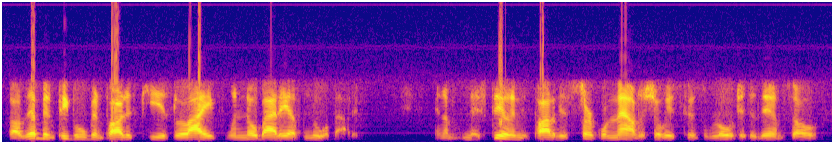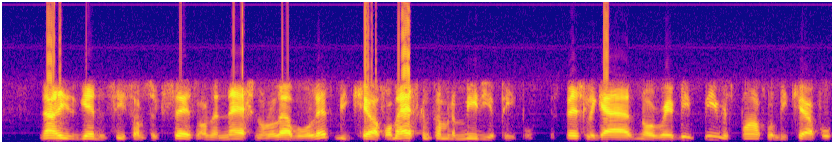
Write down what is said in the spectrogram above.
because there have been people who've been part of this kid's life when nobody else knew about it. And I'm still in part of his circle now to show his sense of loyalty to them. So now he's beginning to see some success on the national level. Let's be careful. I'm asking some of the media people, especially guys, you know, be, be responsible, be careful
